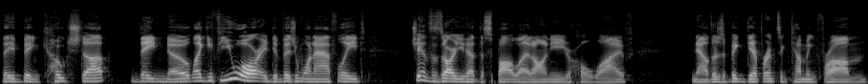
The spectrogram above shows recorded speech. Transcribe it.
they've been coached up. They know, like if you are a Division One athlete, chances are you've had the spotlight on you your whole life. Now, there's a big difference in coming from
